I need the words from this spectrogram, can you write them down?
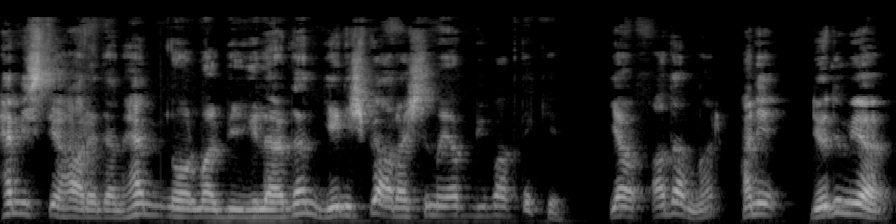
hem istihareden hem normal bilgilerden geniş bir araştırma yapıp bir baktık ki ya adamlar hani diyordum ya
